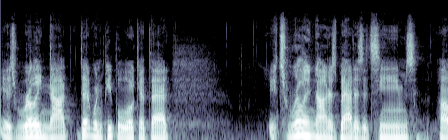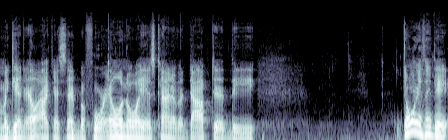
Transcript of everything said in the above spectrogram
is really not that when people look at that, it's really not as bad as it seems. Um, again, like I said before, Illinois has kind of adopted the. Don't really think they.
